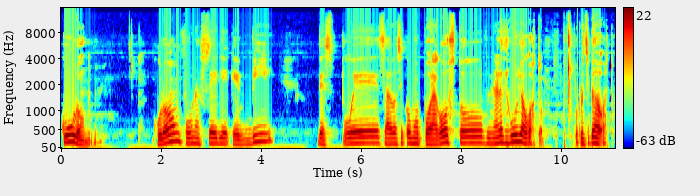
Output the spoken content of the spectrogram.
Curón. Curón fue una serie que vi después, algo así como por agosto, finales de julio, agosto, o principios de agosto.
